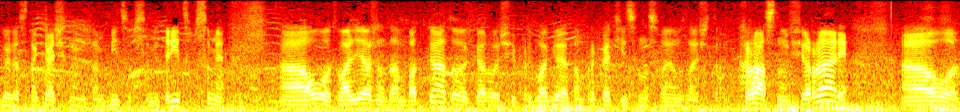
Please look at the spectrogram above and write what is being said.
говоря, с накачанными там бицепсами, трицепсами, а, вот, вальяжно там подкатывая, короче, и предлагая там прокатиться на своем, значит, там, красном Феррари, а, вот,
